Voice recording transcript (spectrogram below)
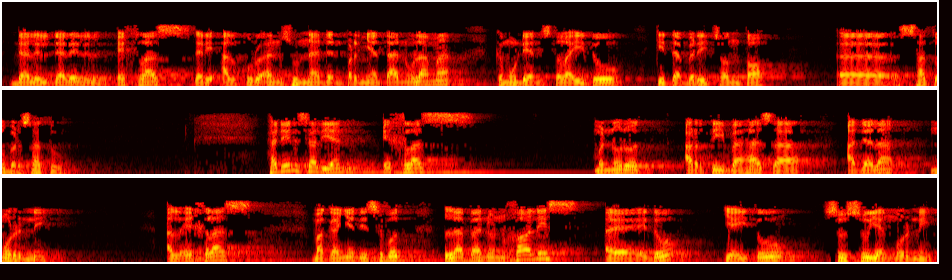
dalil-dalil ikhlas dari Al-Quran, Sunnah dan pernyataan ulama, kemudian setelah itu kita beri contoh uh, satu persatu. Hadirin sekalian, ikhlas menurut arti bahasa adalah murni. Al-ikhlas makanya disebut labanun khalis eh, itu yaitu susu yang murni.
